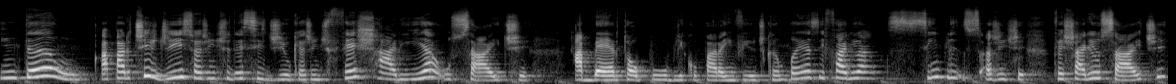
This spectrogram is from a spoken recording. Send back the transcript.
Então, a partir disso, a gente decidiu que a gente fecharia o site aberto ao público para envio de campanhas e faria simples, a gente fecharia o site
